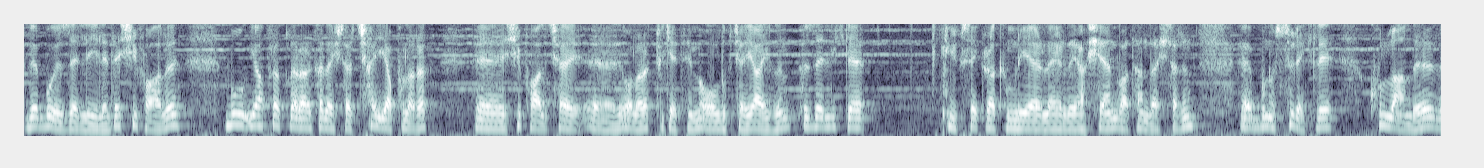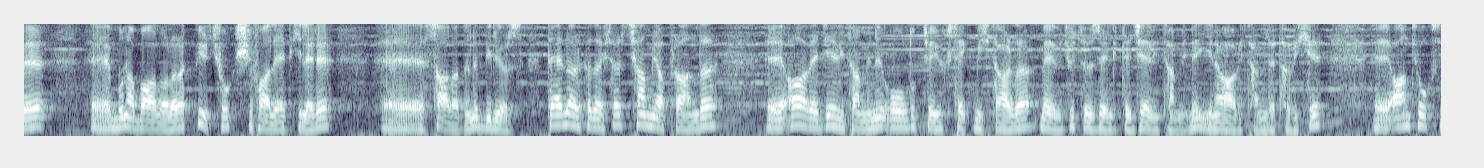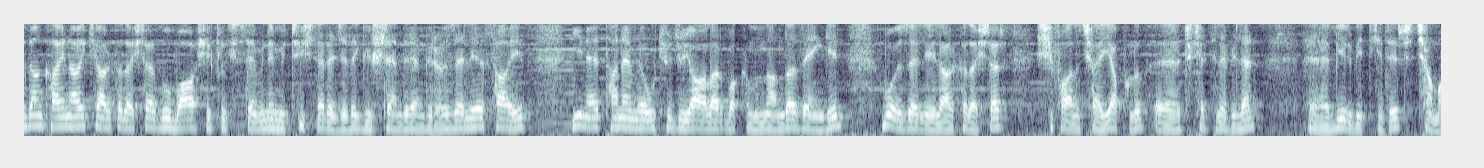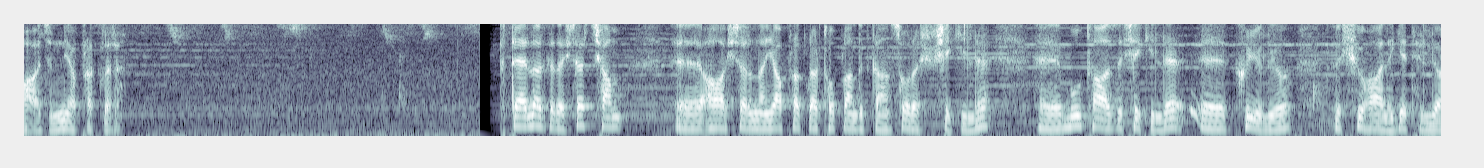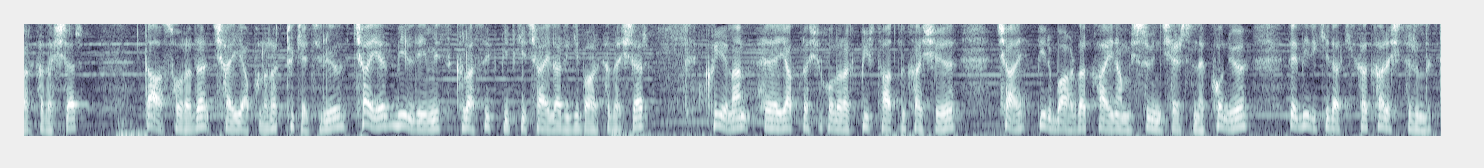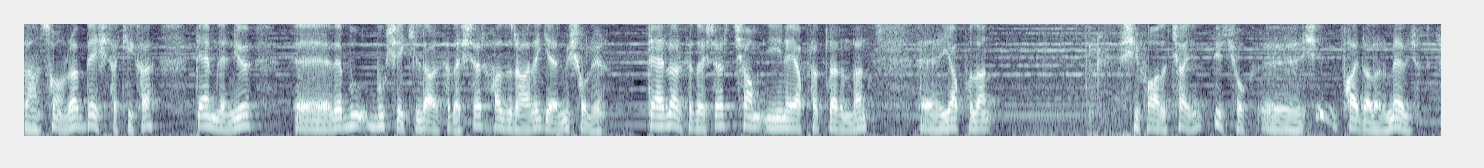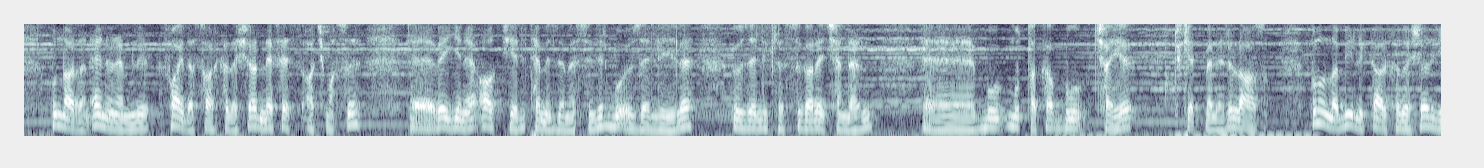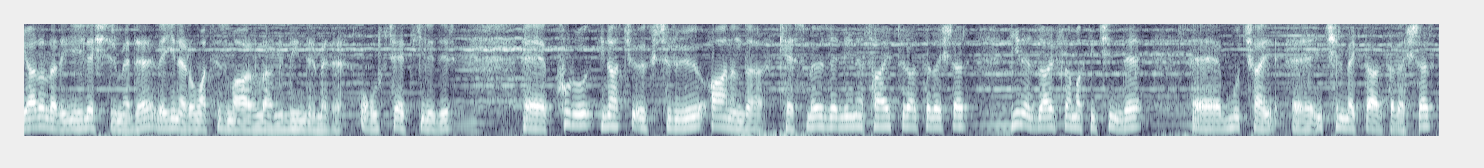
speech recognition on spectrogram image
ve bu özelliğiyle de şifalı. Bu yapraklar arkadaşlar çay yapılarak e, şifalı çay e, olarak tüketimi oldukça yaygın. Özellikle yüksek rakımlı yerlerde yaşayan vatandaşların e, bunu sürekli kullandığı ve e, buna bağlı olarak birçok şifalı etkileri e, sağladığını biliyoruz. Değerli arkadaşlar çam yaprağında e, A ve C vitamini oldukça yüksek miktarda mevcut. Özellikle C vitamini, yine A vitamini de tabii ki. E, antioksidan kaynağı ki arkadaşlar bu bağışıklık sistemini müthiş derecede güçlendiren bir özelliğe sahip. Yine tanem ve uçucu yağlar bakımından da zengin. Bu özelliğiyle arkadaşlar şifalı çay yapılıp e, tüketilebilen e, bir bitkidir çam ağacının yaprakları. Değerli arkadaşlar çam e, ağaçlarından yapraklar toplandıktan sonra şu şekilde e, bu taze şekilde e, kıyılıyor ve şu hale getiriliyor arkadaşlar. Daha sonra da çay yapılarak tüketiliyor. Çayı bildiğimiz klasik bitki çayları gibi arkadaşlar. Kıyılan e, yaklaşık olarak bir tatlı kaşığı çay bir bardak kaynamış suyun içerisine konuyor ve 1-2 dakika karıştırıldıktan sonra 5 dakika demleniyor E, ve bu, bu şekilde arkadaşlar hazır hale gelmiş oluyor. Değerli arkadaşlar çam iğne yapraklarından e, yapılan şifalı çayın birçok e, faydaları mevcut. Bunlardan en önemli faydası arkadaşlar nefes açması e, ve yine akciğeri temizlemesidir. Bu özelliğiyle özellikle sigara içenlerin e, bu mutlaka bu çayı tüketmeleri lazım. Bununla birlikte arkadaşlar yaraları iyileştirmede ve yine romatizma ağrılarını dindirmede oldukça etkilidir. E, kuru inatçı öksürüğü anında kesme özelliğine sahiptir arkadaşlar. Yine zayıflamak için de e, bu çay e, içilmekte arkadaşlar.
